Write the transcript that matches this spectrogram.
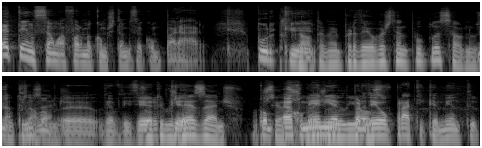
atenção à forma como estamos a comparar. Porque... Portugal também perdeu bastante população nos não, últimos Portugal, anos. Uh, devo dizer nos últimos que 10 anos. A Roménia perdeu praticamente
